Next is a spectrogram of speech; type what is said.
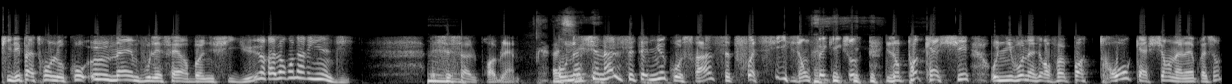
Puis les patrons locaux eux-mêmes voulaient faire bonne figure, alors on n'a rien dit. C'est hmm. ça le problème. Ah, au national, c'était mieux qu'au SRAS. Cette fois-ci, ils ont fait quelque chose. Ils n'ont pas caché au niveau national. Enfin, pas trop caché, on a l'impression,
